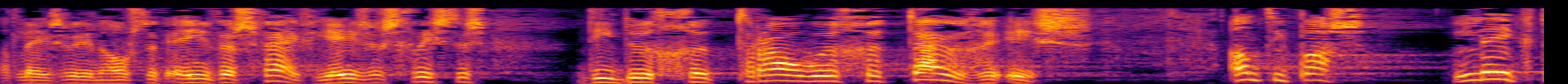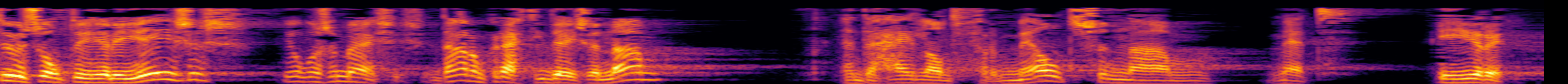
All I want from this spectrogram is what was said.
Dat lezen we in hoofdstuk 1 vers 5. Jezus Christus die de getrouwe getuige is. Antipas leek dus op de Heer Jezus, jongens en meisjes. Daarom krijgt hij deze naam. En de heiland vermeldt zijn naam met ere.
